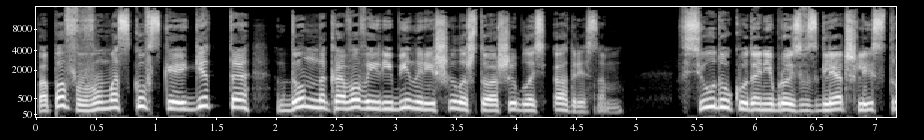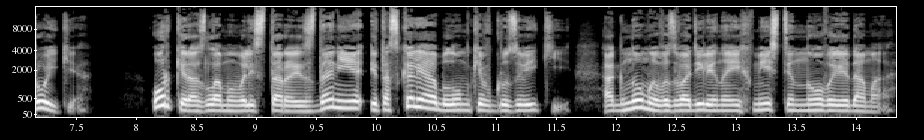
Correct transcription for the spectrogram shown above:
Попав в московское гетто, Донна Кровавой Рябины решила, что ошиблась адресом. Всюду, куда ни брось взгляд, шли стройки. Орки разламывали старые здания и таскали обломки в грузовики, а гномы возводили на их месте новые дома.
